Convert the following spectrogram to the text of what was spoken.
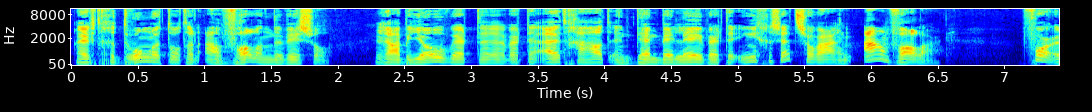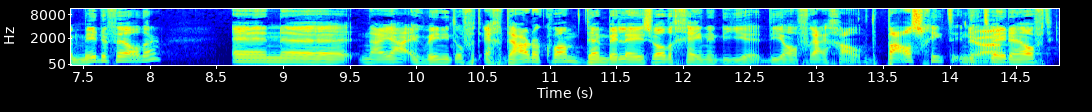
heeft gedwongen tot een aanvallende wissel. Rabiot werd, eh, werd eruit gehaald en Dembélé werd er ingezet. Zo waren een aanvaller voor een middenvelder. En eh, nou ja, ik weet niet of het echt daardoor kwam. Dembélé is wel degene die, eh, die al vrij gauw op de paal schiet in de Ja. tweede helft.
